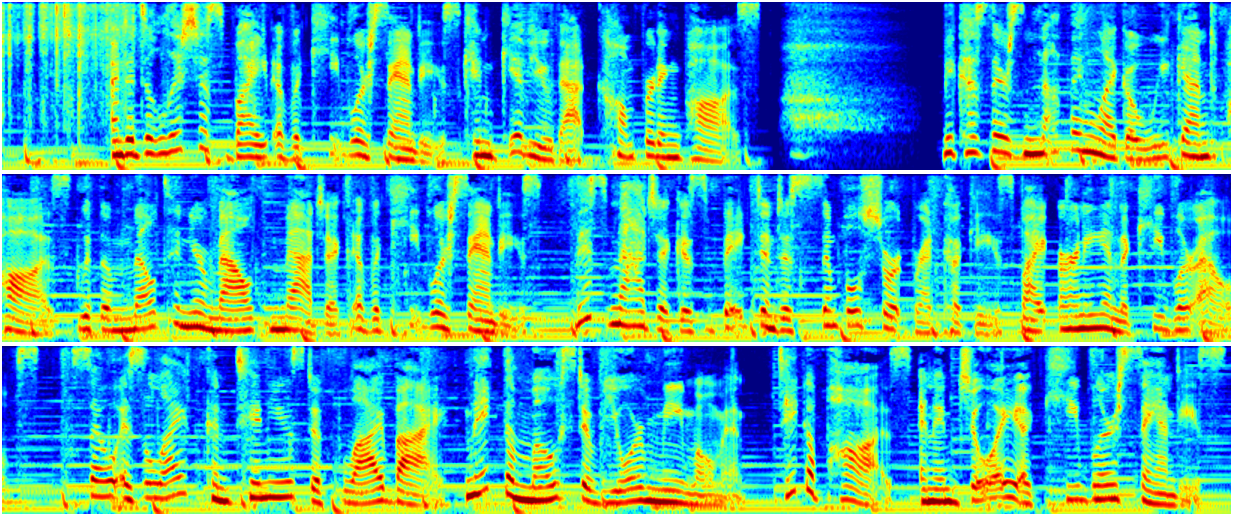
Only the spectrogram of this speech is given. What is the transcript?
And a delicious bite of a Keebler Sandies can give you that comforting pause. Because there's nothing like a weekend pause with the melt in your mouth magic of a Keebler Sandies. This magic is baked into simple shortbread cookies by Ernie and the Keebler Elves. So as life continues to fly by, make the most of your me moment. Take a pause and enjoy a Keebler Sandies.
